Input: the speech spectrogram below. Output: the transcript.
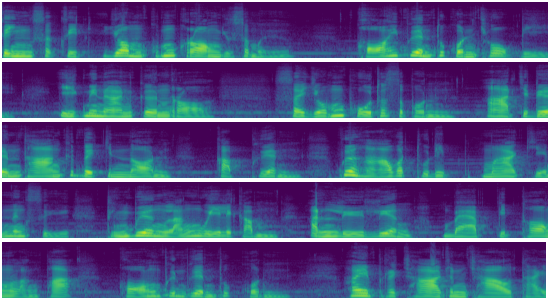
สิ่งศักดิ์สิทธิ์ย่อมคุ้มครองอยู่เสมอ ขอให้เพื่อนทุกคนโชคดี อีกไม่นานเกินรอ สยมภูทศพลอาจจะเดินทางขึ้นไปกินนอนกับเพื่อน เพื่อหาวัตถุดิบมาเขียนหนังสือถึงเบื้องหลังวีรกรรม อันลือเรื่องแบบปิดทองหลังพระของเพื่อนๆทุกคน ให้ประชาชนชาวไทย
